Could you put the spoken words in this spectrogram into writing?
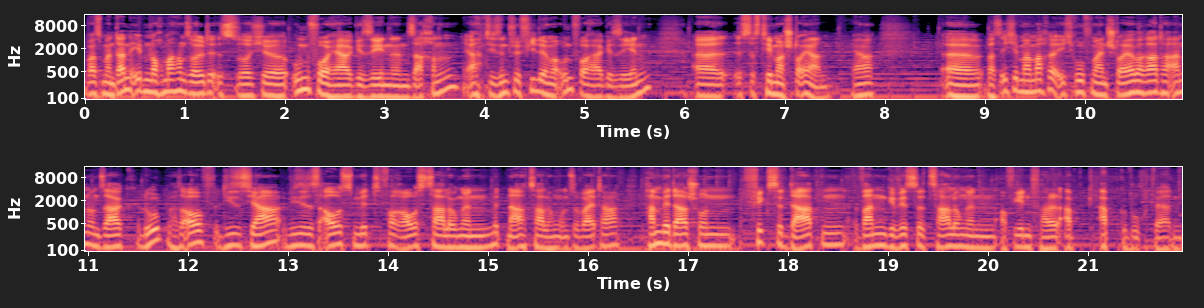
was man dann eben noch machen sollte, ist solche unvorhergesehenen Sachen, ja, die sind für viele immer unvorhergesehen, äh, ist das Thema Steuern, ja. Äh, was ich immer mache, ich rufe meinen Steuerberater an und sage, du, pass auf, dieses Jahr, wie sieht es aus mit Vorauszahlungen, mit Nachzahlungen und so weiter? Haben wir da schon fixe Daten, wann gewisse Zahlungen auf jeden Fall ab, abgebucht werden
